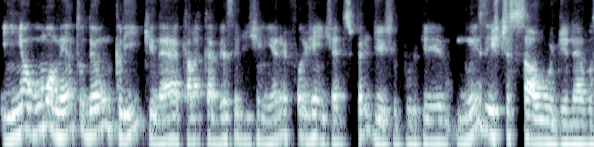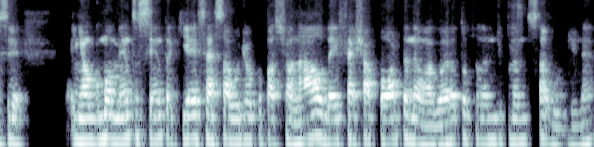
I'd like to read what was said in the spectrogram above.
E em algum momento deu um clique, né, aquela cabeça de dinheiro e falou, gente, é desperdício, porque não existe saúde, né? Você em algum momento senta aqui, essa é saúde ocupacional, daí fecha a porta, não, agora eu estou falando de plano de saúde, né?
